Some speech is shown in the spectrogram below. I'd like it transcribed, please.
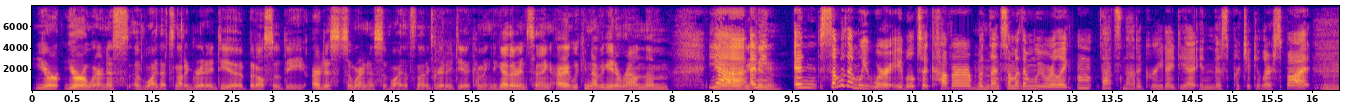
your your awareness of why that's not a great idea, but also the artist's awareness of why that's not a great idea coming together and saying, all right, we can navigate around them. You know, yeah. I can- Mm-hmm. mean, and some of them we were able to cover, but then some of them we were like, mm, that's not a great idea in this particular spot Mm-hmm.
